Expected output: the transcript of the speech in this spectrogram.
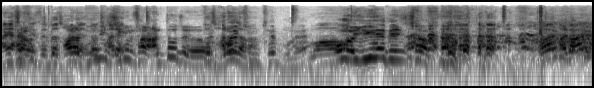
아니, 할 수 있어. 너 아, 잘해. 너 눈이 잘해. 지금 잘 안 떠져요. 잘하잖아. 어, 이게 해야 되지, 참. 아니, 말을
